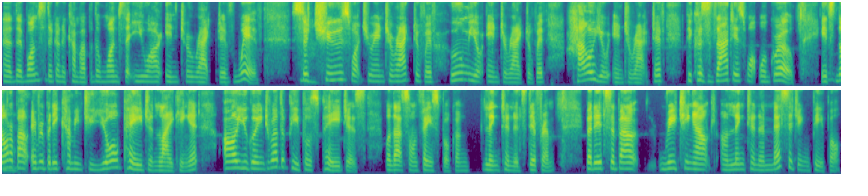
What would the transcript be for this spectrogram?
uh, the ones that are going to come up are the ones that you are interactive with. So yeah. choose what you're interactive with, whom you're interactive with, how you're interactive, because that is what will grow. It's not yeah. about everybody coming to your page and liking it. Are you going to other people's pages? Well, that's on Facebook. On LinkedIn, it's different. But it's about reaching out on LinkedIn and messaging people.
